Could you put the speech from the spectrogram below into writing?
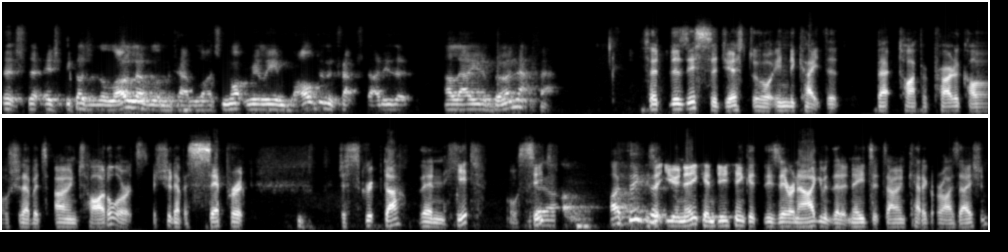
it's, the, it's because of the low level of metabolites not really involved in the Trapp study that allow you to burn that fat. So does this suggest or indicate that that type of protocol should have its own title or it should have a separate descriptor than HIT or SIT? Yeah, I think is that, it unique and do you think it, is there an argument that it needs its own categorization?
